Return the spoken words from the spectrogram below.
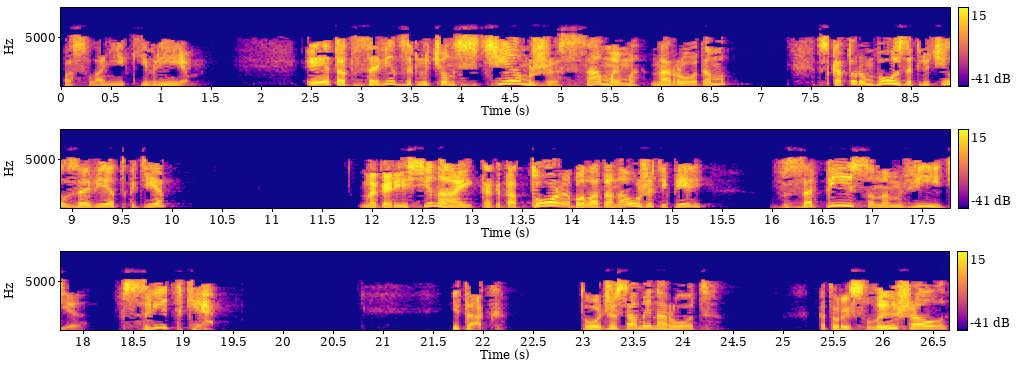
послания к евреям. Этот завет заключен с тем же самым народом, с которым Бог заключил завет где? На горе Синай, когда Тора была дана уже теперь в записанном виде, в свитке. Итак, тот же самый народ, который слышал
